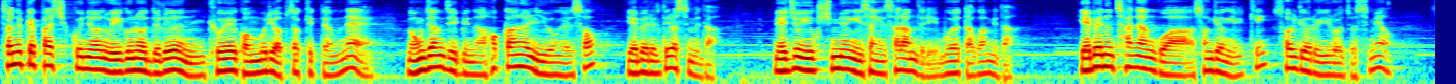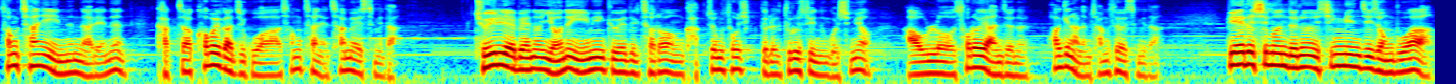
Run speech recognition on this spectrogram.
1689년 위그너들은 교회 건물이 없었기 때문에 농장집이나 헛간을 이용해서 예배를 드렸습니다. 매주 60명 이상의 사람들이 모였다고 합니다. 예배는 찬양과 성경 읽기, 설교로 이루어졌으며 성찬이 있는 날에는 각자 컵을 가지고 와 성찬에 참여했습니다. 주일 예배는 여느 이민교회들처럼 각종 소식들을 들을 수 있는 곳이며 아울러 서로의 안전을 확인하는 장소였습니다. 피에르 시몬드는 식민지 정부와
